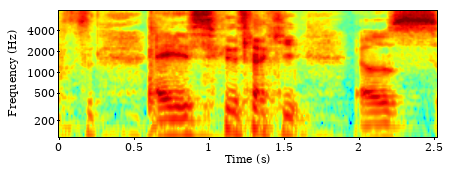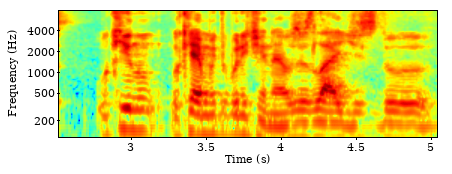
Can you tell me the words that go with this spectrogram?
é esses aqui. É os. O que, o que é muito bonitinho, né? Os slides do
